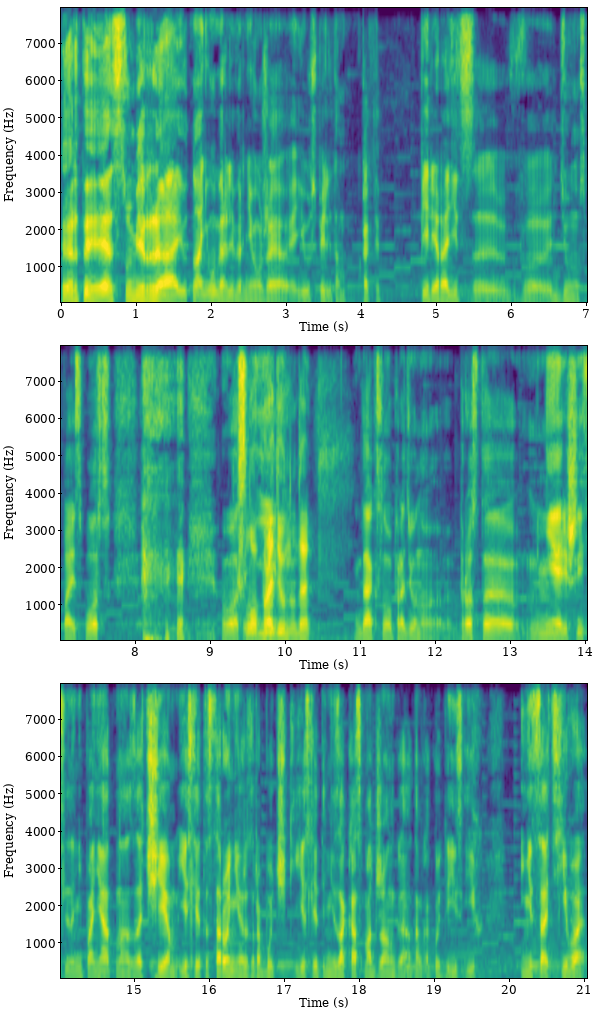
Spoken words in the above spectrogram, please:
э, РТС умирают. Ну, они умерли, вернее, уже и успели там как-то переродиться в Дюну Spice Wars. вот. И... про Дюну, да. Да, к слову про Дюну. Просто мне решительно непонятно, зачем, если это сторонние разработчики, если это не заказ Маджанга, а там какой-то из их инициатива,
